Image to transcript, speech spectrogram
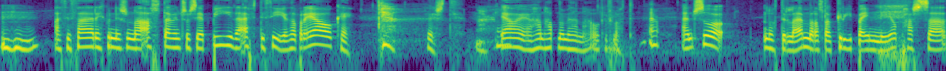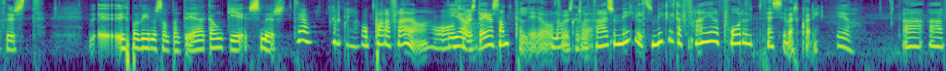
Mm -hmm. að því það er einhvern veginn svona alltaf eins og sé að býða eftir því og það bara, já, ok. Þú veist, já, já, hann hafna með hana. Ok, flott. Já. en svo, náttúrulega, er maður alltaf að grípa inn í og passa, þú veist upp á vinasambandi eða gangi smurt. Já, og bara fræða og Já. þú veist, eiga samtali og, veist, og það er svo mikilvægt, svo mikilvægt að færa fórið þessi verkvari að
